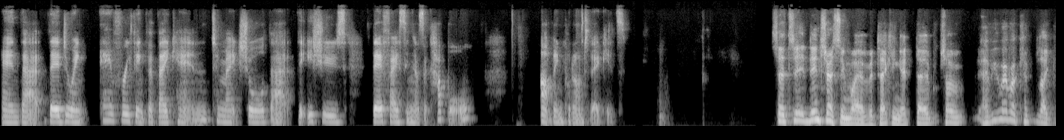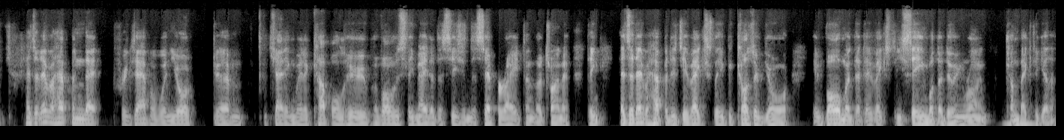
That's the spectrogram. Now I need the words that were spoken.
and that they're doing everything that they can to make sure that the issues they're facing as a couple aren't being put onto their kids. So it's an interesting way of attacking it. Uh, so have you ever like has it ever happened that, for example, when you're um, chatting with a couple who have obviously made a decision to separate and they're trying to think, has it ever happened that you've actually, because of your involvement, that they've actually seen what they're doing wrong, come back together?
